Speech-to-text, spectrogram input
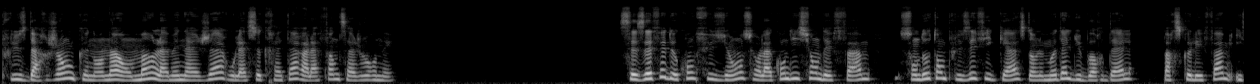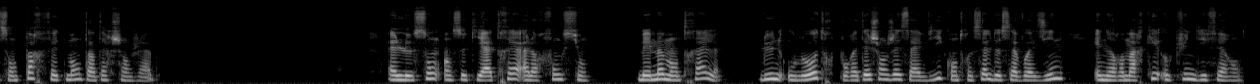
Plus d'argent que n'en a en main la ménagère ou la secrétaire à la fin de sa journée. Ces effets de confusion sur la condition des femmes sont d'autant plus efficaces dans le modèle du bordel parce que les femmes y sont parfaitement interchangeables. Elles le sont en ce qui a trait à leur fonction, mais même entre elles, l'une ou l'autre pourrait échanger sa vie contre celle de sa voisine et ne remarquer aucune différence.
